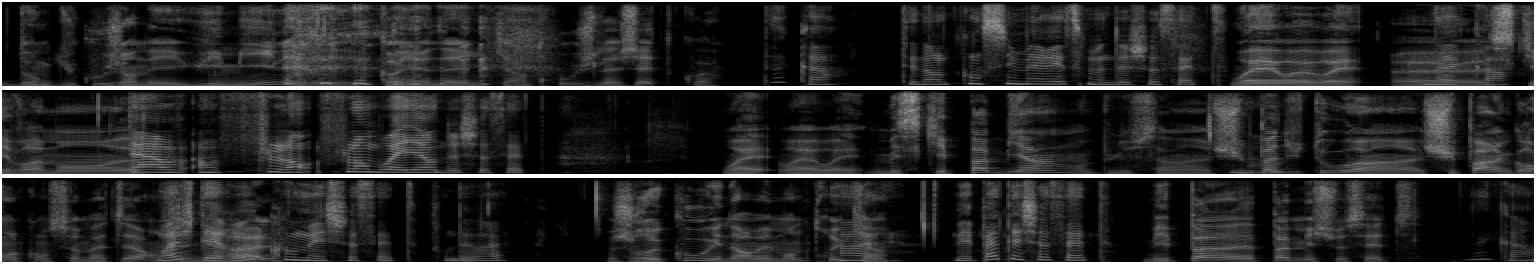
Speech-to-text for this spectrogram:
Donc du coup, j'en ai 8000 et quand il y en a une qui a un trou, je la jette quoi. D'accord. T'es dans le consumérisme de chaussettes. Ouais, ouais, ouais. Euh, D'accord. ce qui est vraiment... euh, T'es un, un flam- flamboyeur de chaussettes. Ouais, ouais, ouais. Mais ce qui est pas bien en plus. Hein, je suis Non. pas du tout un... Je suis pas un grand consommateur en Moi, je t'ai général. recouds mes chaussettes, pour de vrai. Je recous énormément de trucs. Ouais. hein, Mais pas tes chaussettes. mais pas, pas mes chaussettes. D'accord.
